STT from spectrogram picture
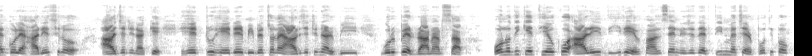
এক গোলে হারিয়েছিল আর্জেন্টিনাকে। হেড টু হেডের বিবেচনায় আর্জেন্টিনার বি গ্রুপের রানার্স আপ। অন্যদিকে থিওকো আরি ধীরে ফ্রান্সের নিজেদের তিন ম্যাচের প্রতিপক্ষ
